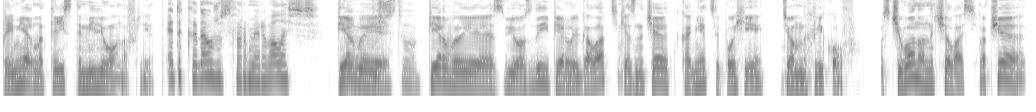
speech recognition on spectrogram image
примерно 300 миллионов лет. Это когда уже сформировалось э, первые, вещество? Первые звезды и первые mm. галактики означают конец эпохи темных веков. С чего она началась? Вообще,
